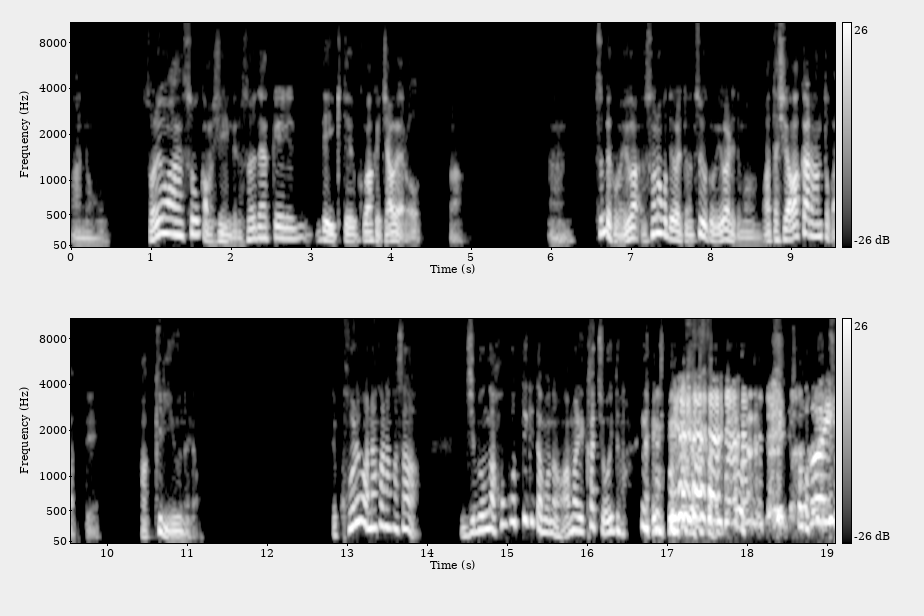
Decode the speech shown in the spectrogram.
あの、それはそうかもしれんけど、それだけで生きていくわけちゃうやろ？とか、うん。つべこも言わ、そんなこと言われても、つべこも言われても、私はわからんとかって、はっきり言うのよ。で、これはなかなかさ、自分が誇ってきたものをあまり価値を置いてもらえないという。すごい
